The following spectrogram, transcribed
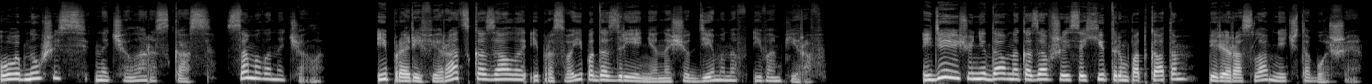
Улыбнувшись, начала рассказ с самого начала. И про реферат сказала, и про свои подозрения насчет демонов и вампиров. Идея, еще недавно казавшаяся хитрым подкатом, переросла в нечто большее.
